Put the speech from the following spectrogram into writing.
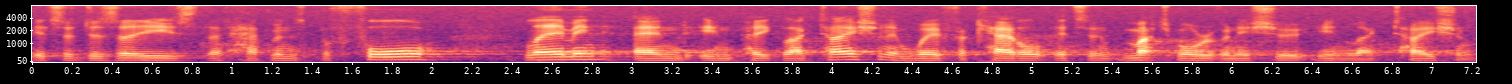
it's a disease that happens before lambing and in peak lactation, and where for cattle, it's a, much more of an issue in lactation.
